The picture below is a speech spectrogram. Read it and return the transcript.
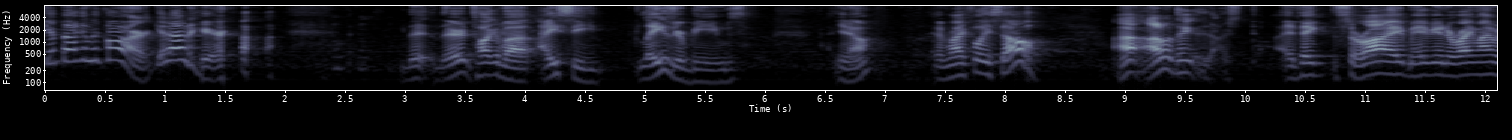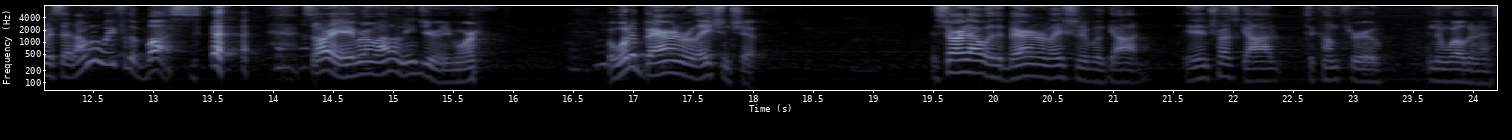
Get back in the car. Get out of here." They're talking about icy laser beams, you know, and rightfully so. I, I don't think. I think Sarai, maybe in her right mind, would have said, "I'm going to wait for the bus." Sorry, Abram, I don't need you anymore. But what a barren relationship. It started out with a barren relationship with God. He didn't trust God to come through in the wilderness.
